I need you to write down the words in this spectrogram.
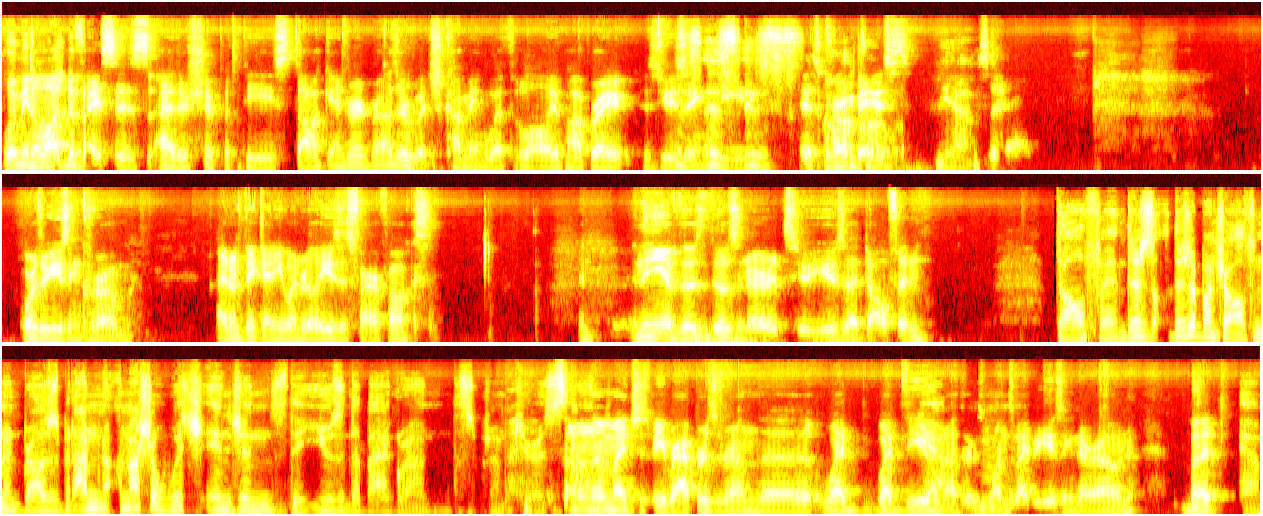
Well, I mean, a lot of devices either ship with the stock Android browser, which coming with Lollipop, right, is using is, the is, is Chrome based, Yeah, so, or they're using Chrome. I don't think anyone really uses Firefox. And, and then you have those those nerds who use a Dolphin. Dolphin. There's there's a bunch of alternate browsers, but I'm not, I'm not sure which engines they use in the background. That's what I'm curious. Some of them might just be wrappers around the web web view, and Yeah. others Mhm. ones might be using their own. But Yeah.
